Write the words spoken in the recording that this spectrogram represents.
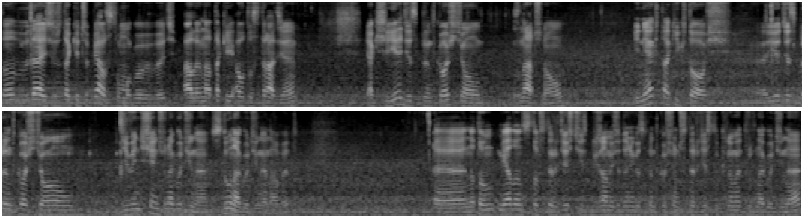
to wydaje się, że takie czepialstwo mogłoby być, ale na takiej autostradzie, jak się jedzie z prędkością znaczną i niech taki ktoś e, jedzie z prędkością 90 na godzinę, 100 na godzinę nawet, e, no to jadąc 140 zbliżamy się do niego z prędkością 40 km na godzinę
